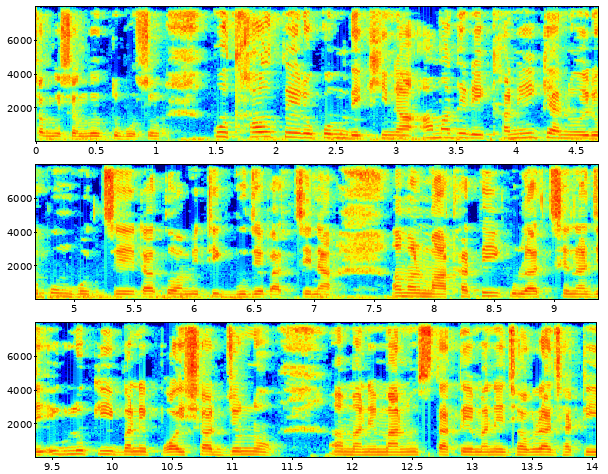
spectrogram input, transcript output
সঙ্গে সঙ্গে একটু বসে। কোথাও তো এরকম দেখি না, আমাদের এখানেই কেন এরকম হচ্ছে, এটা তো আমি ঠিক বুঝে পাচ্ছি না। আমার মাথাতেই কুলাচ্ছে না যে এগুলো কি মানে পয়সার জন্য মানে মানুষ তাতে মানে ঝগড়াঝাটি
